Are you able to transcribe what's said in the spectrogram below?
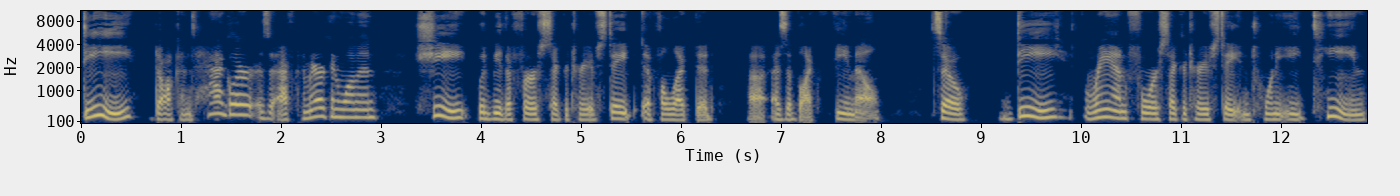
D, Dawkins Haigler, is an African American woman. She would be the first Secretary of State if elected uh, as a black female. So D ran for Secretary of State in 2018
